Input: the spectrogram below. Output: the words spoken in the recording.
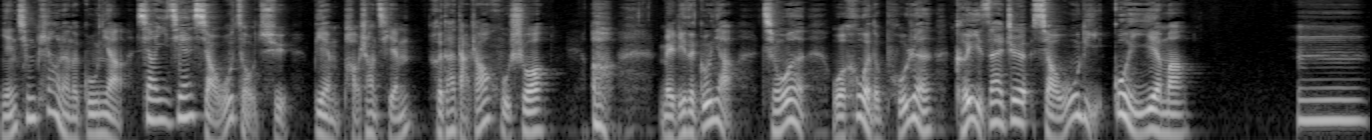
年轻漂亮的姑娘，向一间小屋走去，便跑上前和她打招呼说：“哦，美丽的姑娘，请问我和我的仆人可以在这小屋里过一夜吗？”嗯，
